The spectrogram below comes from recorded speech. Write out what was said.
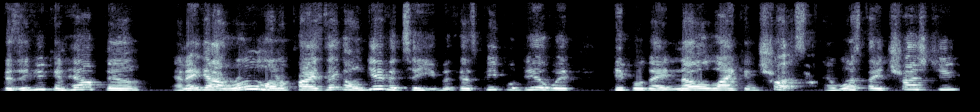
Because if you can help them and they got room on the price, they're gonna give it to you because people deal with people they know, like, and trust. And once they trust you,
